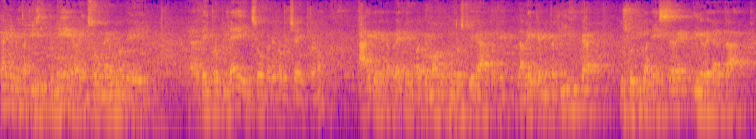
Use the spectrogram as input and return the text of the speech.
Keine Metaphysik mehr, insomma, è uno dei, eh, dei propilei insomma, del Novecento, no? Heidegger avrebbe in qualche modo appunto spiegato che la vecchia metafisica custodiva l'essere in realtà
